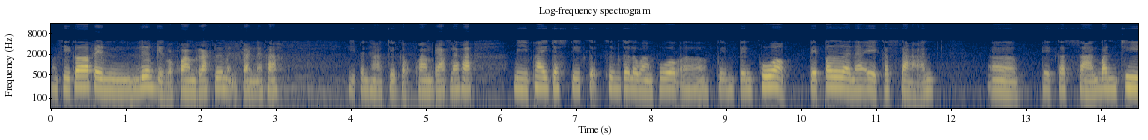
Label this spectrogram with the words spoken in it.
บางทีก็เป็นเรื่องเกี่ยวกับความรักด้วยเหมือนกันนะคะ มีปัญหาเกี่ยวกับความรักนะคะ มีไพ่ justice เกิดขึ้นก็ระวังพวกเอ่อเป็นเป็นพวกเปเปอร์นะเอกสารเอ่อเอกสารบัญชี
